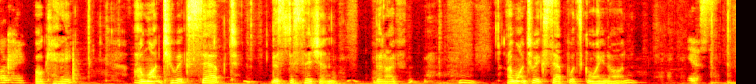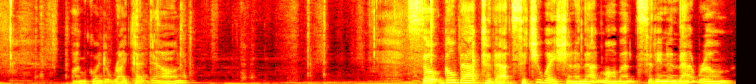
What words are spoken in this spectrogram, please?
Okay. Okay. I want to accept this decision that I've Hmm. I want to accept what's going on. Yes. I'm going to write that down. So go back to that situation in that moment, sitting in that room.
